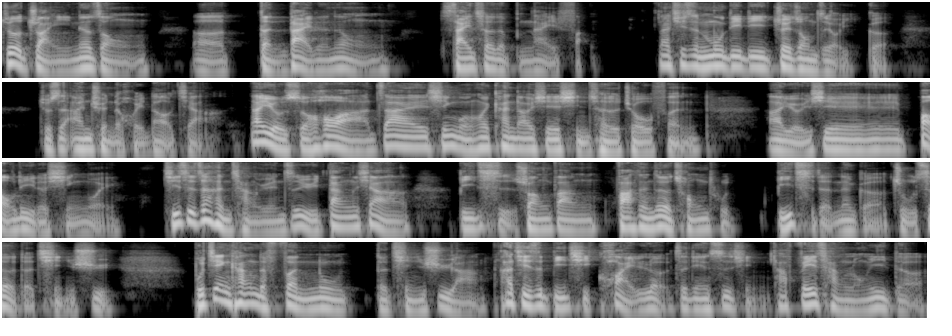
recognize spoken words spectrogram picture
就转移那种呃等待的那种塞车的不耐烦。那其实目的地最终只有一个，就是安全的回到家。那有时候啊，在新闻会看到一些行车纠纷啊，有一些暴力的行为，其实这很常源自于当下。彼此双方发生这个冲突，彼此的那个阻塞的情绪，不健康的愤怒的情绪啊，它其实比起快乐这件事情，它非常容易的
